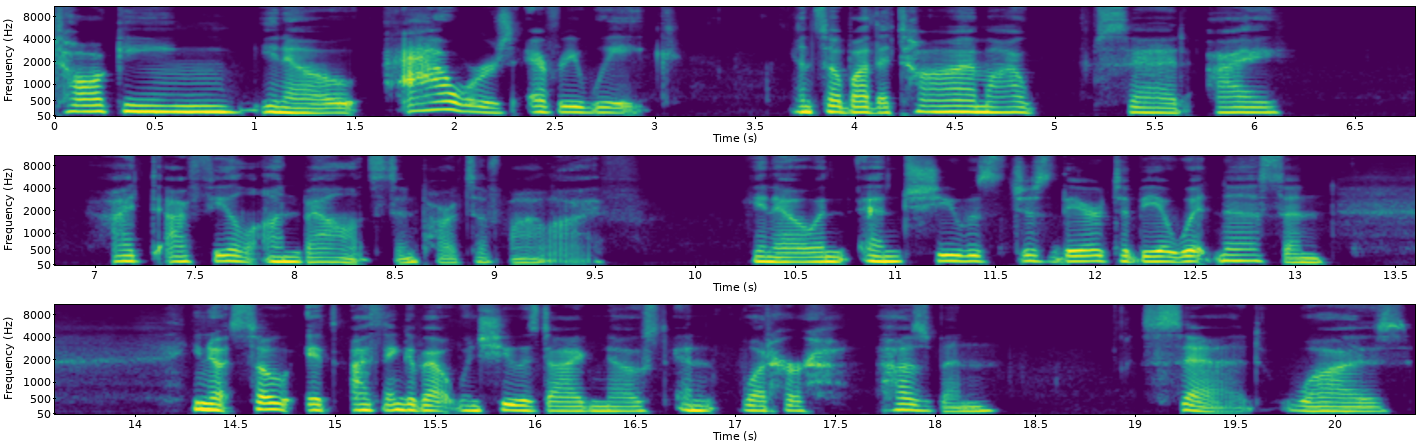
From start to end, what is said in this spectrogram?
talking, you know, hours every week. And so by the time I said, I, I, I feel unbalanced in parts of my life, you know, and, and she was just there to be a witness. And, you know, so it, I think about when she was diagnosed and what her husband said was,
